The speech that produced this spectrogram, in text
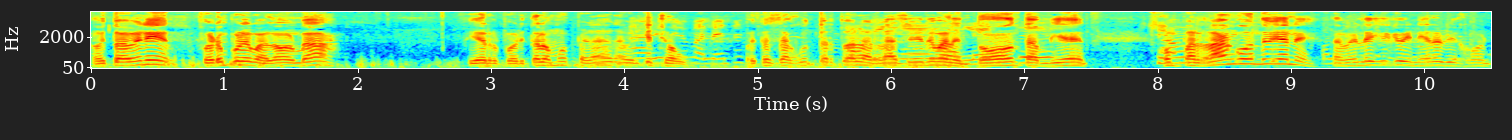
Ahorita va a venir. Fueron por el balón, va. Fierro, pero ahorita lo vamos a esperar a ver qué Valente. Ahorita se va a juntar toda la raza. viene Viene Valentón también. Con Parrango, ¿dónde viene? También le dije que viniera el viejón.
